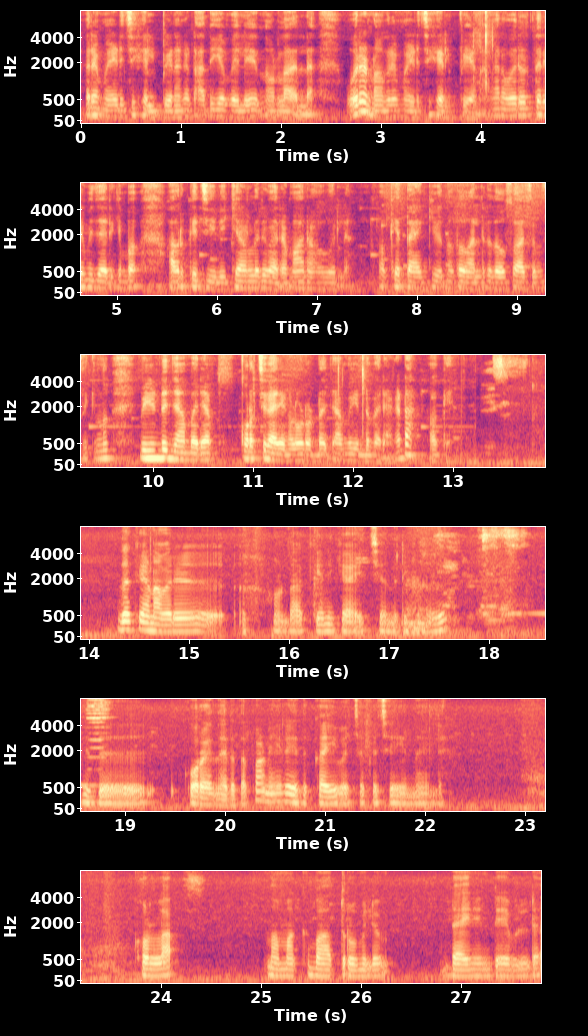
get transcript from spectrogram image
അവരെ മേടിച്ച് ഹെൽപ്പ് ചെയ്യണം കേട്ടോ. അധികം വിലയെന്നുള്ളതല്ല. ഒരെണ്ണമെങ്കിലും മേടിച്ച് ഹെൽപ്പ് ചെയ്യണം. അങ്ങനെ ഓരോരുത്തരും വിചാരിക്കുമ്പോൾ അവർക്ക് ജീവിക്കാനുള്ളൊരു വരുമാനമാകില്ല ഓക്കെ താങ്ക് യു ഇന്നത്തെ നല്ലൊരു ദിവസം ആശംസിക്കുന്നു. വീണ്ടും ഞാൻ വരാം. കുറച്ച് കാര്യങ്ങളോടുണ്ട്. ഞാൻ വീണ്ടും വരാം കേട്ടോ. ഓക്കെ ഇതൊക്കെയാണ് അവർ ഉണ്ടാക്കി എനിക്ക് അയച്ചു തന്നിരിക്കുന്നത്. ഇത് കുറേ നേരത്തെ പണിയല്ലേ? ഇത് കൈവച്ചൊക്കെ ചെയ്യുന്നതല്ലേ? കൊള്ളാം. നമുക്ക് ബാത്റൂമിലും ഡൈനിങ് ടേബിളിന്റെ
